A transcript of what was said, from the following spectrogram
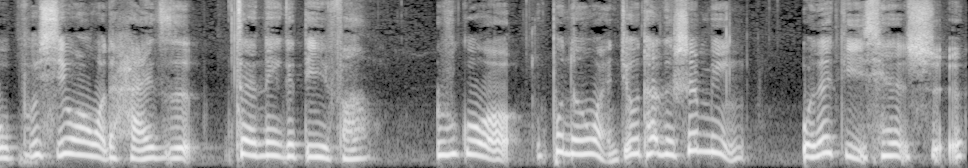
我不希望我的孩子在那个地方。如果不能挽救他的生命，我的底线是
